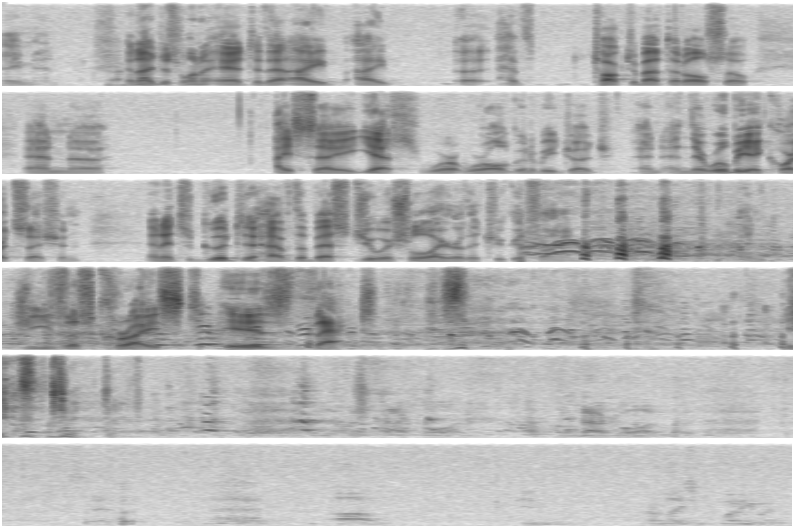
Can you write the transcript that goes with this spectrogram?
Amen. And I just want to add to that, I, I uh, have talked about that also, and uh, I say, yes, we're, we're all going to be judged, and, and there will be a court session, and it's good to have the best Jewish lawyer that you could find. and Jesus Christ is that. Yes. tack on, tack on what said. Um, in Revelation twenty, when it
